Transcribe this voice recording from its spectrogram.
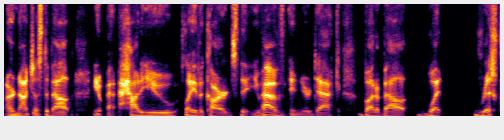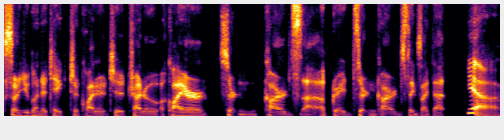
are not just about, you know, how do you play the cards that you have in your deck, but about what risks are you going to take to quite a, to try to acquire certain cards, uh, upgrade certain cards, things like that. Yeah,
